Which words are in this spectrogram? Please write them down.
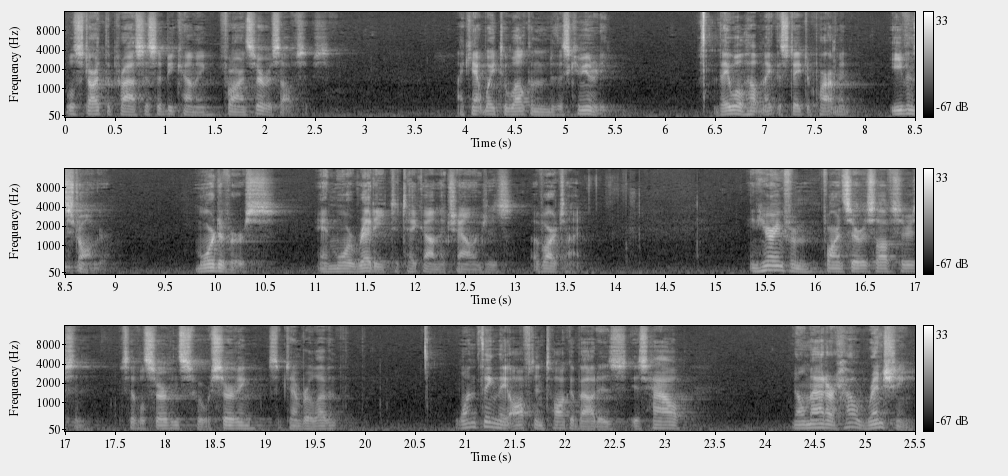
will start the process of becoming Foreign Service officers. I can't wait to welcome them to this community. They will help make the State Department even stronger, more diverse, and more ready to take on the challenges of our time. In hearing from Foreign Service officers and civil servants who were serving September 11th, one thing they often talk about is, is how, no matter how wrenching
